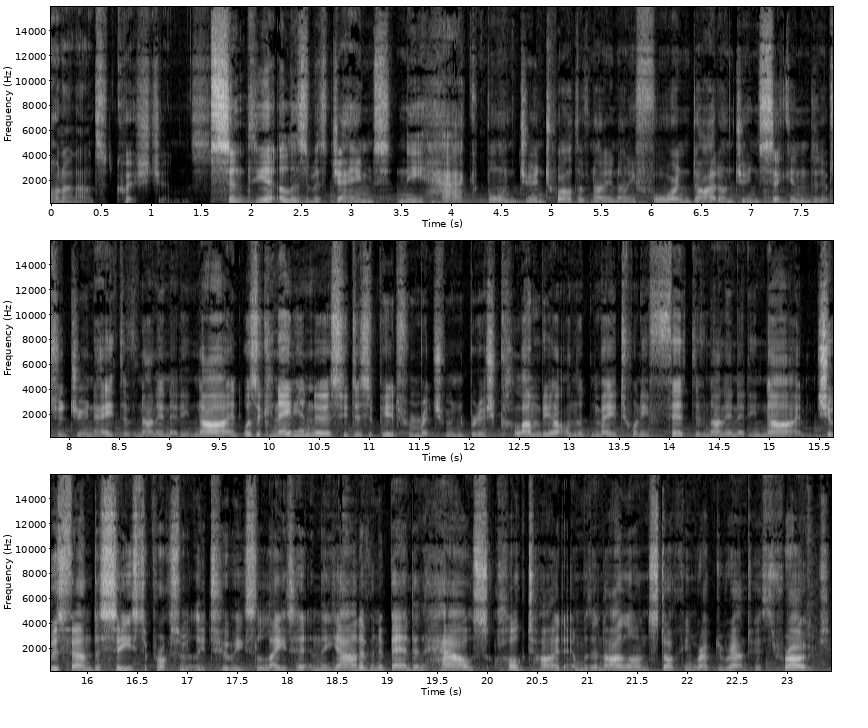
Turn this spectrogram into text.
on unanswered questions. Cynthia Elizabeth James Nee Hack, born June 12th of 1994 and died on June 2nd to June 8th of 1989, was a Canadian nurse who disappeared from Richmond, British Columbia on the May 25th of 1989. She was found deceased approximately two weeks later in the yard of an abandoned house, hog-tied and with a nylon stocking wrapped around her throat.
